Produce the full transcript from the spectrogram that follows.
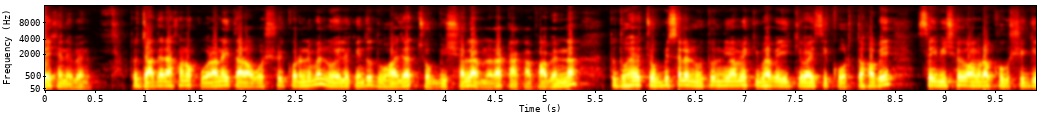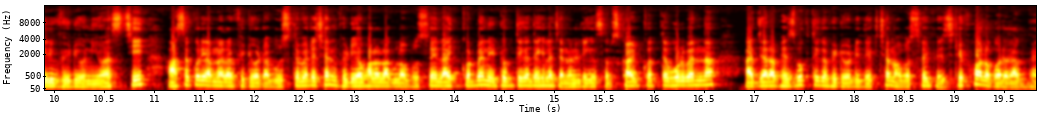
দেখে নেবেন। তো যাদের এখনও করা নেই, তারা অবশ্যই করে নেবেন, নইলে কিন্তু দু হাজার চব্বিশ সালে আপনারা টাকা পাবেন না। তো দু হাজার চব্বিশ সালে নতুন নিয়মে কীভাবে ই কেওয়াইসি করতে হবে, সেই বিষয়েও আমরা খুব শিগগিরই ভিডিও নিয়ে আসছি। আশা করি আপনারা ভিডিওটা বুঝতে পেরেছেন। ভিডিও ভালো লাগলে অবশ্যই লাইক করবেন। ইউটিউব থেকে দেখলে চ্যানেলটিকে সাবস্ক্রাইব করতে ভুলবেন না। আর যারা ফেসবুক থেকে ভিডিওটি দেখছেন, অবশ্যই পেজটি ফলো করে রাখবেন।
